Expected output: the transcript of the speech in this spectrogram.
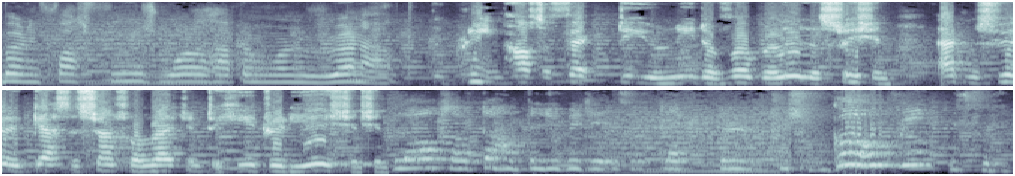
Burning fossil fuels, what'll happen when we run out? The greenhouse effect. Do you need a verbal illustration? Atmospheric gases transform light into heat radiation. Blocks of the humble liberties like nutrition. Go green is for the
